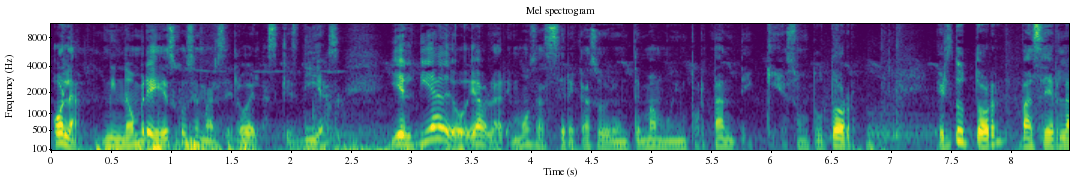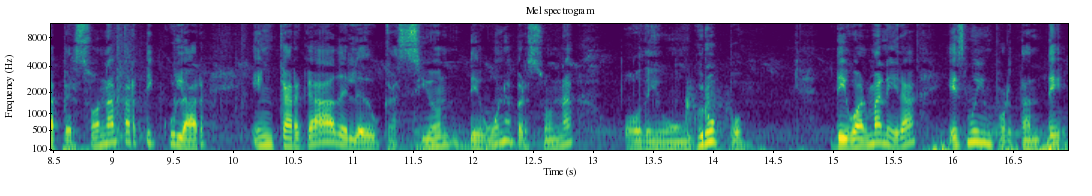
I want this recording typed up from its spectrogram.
Hola, mi nombre es José Marcelo Velázquez Díaz y el día de hoy hablaremos acerca sobre un tema muy importante, que es un tutor. El tutor va a ser la persona particular encargada de la educación de una persona o de un grupo. De igual manera, es muy importante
